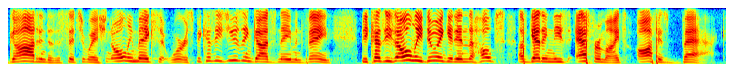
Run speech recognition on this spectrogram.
God into the situation only makes it worse because he's using God's name in vain, because he's only doing it in the hopes of getting these Ephraimites off his back.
